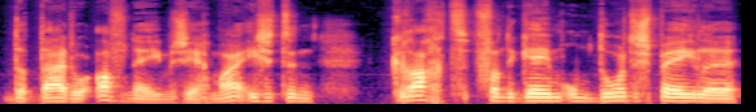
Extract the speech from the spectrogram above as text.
dat daardoor afnemen, zeg maar? Is het een kracht van de game om door te spelen.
